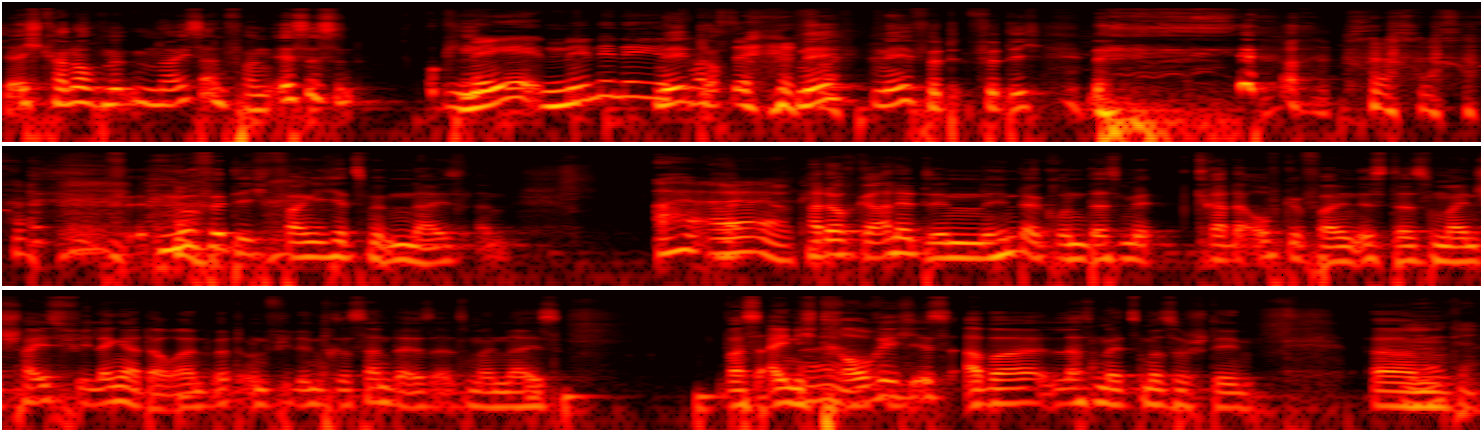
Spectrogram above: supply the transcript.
ja, ich kann auch mit einem Nice anfangen. Es ist ein, okay. Nee, nee, nee, nee. Nee, doch. Nee, nee, für, für dich. Nur für dich fange ich jetzt mit einem Nice an. Ah, ja, okay. Hat auch gar nicht den Hintergrund, dass mir gerade aufgefallen ist, dass mein Scheiß viel länger dauern wird und viel interessanter ist als mein Nice. Was eigentlich Ah, traurig ist, aber lassen wir jetzt mal so stehen. Ähm, ja, okay.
